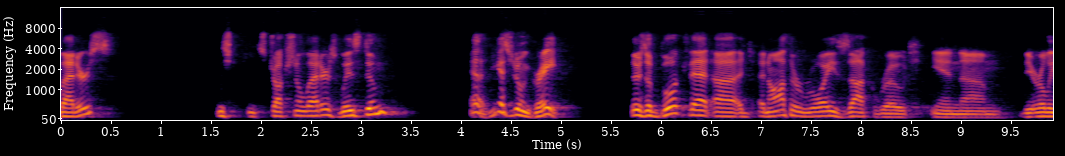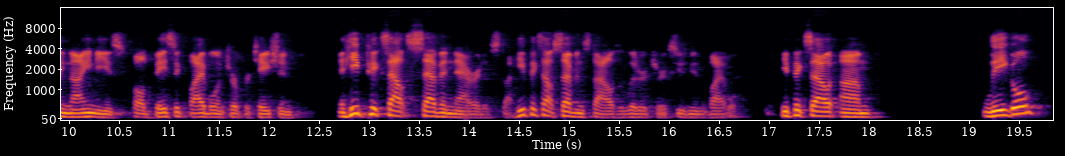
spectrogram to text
Letters. Instructional letters. Wisdom. Yeah, you guys are doing great. There's a book that uh, an author, Roy Zuck, wrote in um, the early 90s called Basic Bible Interpretation. And he picks out seven narrative styles. He picks out seven styles of literature, excuse me, in the Bible. He picks out um, legal,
